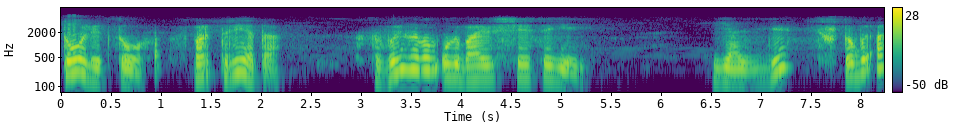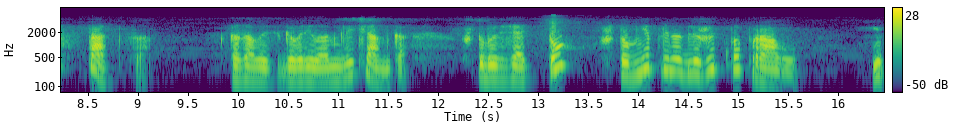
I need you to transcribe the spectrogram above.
то лицо с портрета, с вызовом улыбающееся ей. «Я здесь, чтобы остаться», — казалось, говорила англичанка, «чтобы взять то, что мне принадлежит по праву». И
